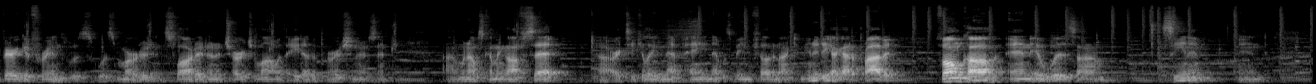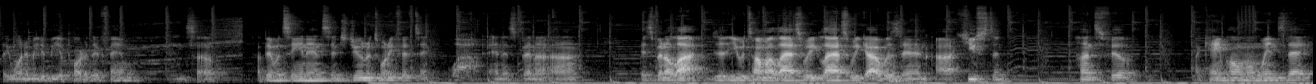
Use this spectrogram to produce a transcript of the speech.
very good friends was was murdered and slaughtered in a church along with eight other parishioners. And uh, when I was coming off set, uh, articulating that pain that was being felt in our community, I got a private phone call, and it was um, CNN, and they wanted me to be a part of their family. And so I've been with CNN since June of 2015 Wow. and it's been a uh, it's been a lot. You were talking about last week. Last week I was in uh, Houston, Huntsville. I came home on Wednesday.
